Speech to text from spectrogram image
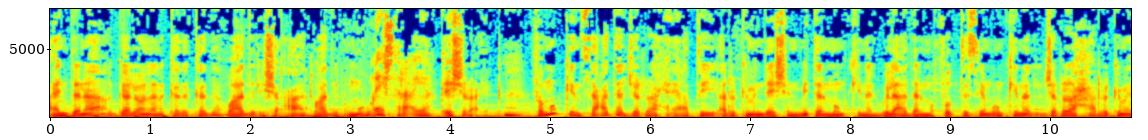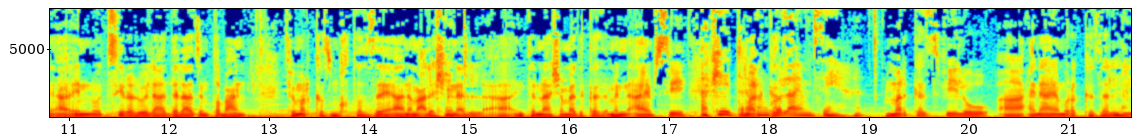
عندنا قالوا لنا كذا كذا وهذه الإشاعات وهذه الأمور إيش رأيك؟ إيش رأيك؟ مم. فممكن ساعتها الجراح يعطي الريكومنديشن متى ممكن الولادة المفروض تصير ممكن الجراح إنه تصير الولادة لازم طبعا في مركز مختص زي أنا معلش من ال international من IMC أكيد راح نقول IMC مركز فيه له عناية مركزة نعم.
